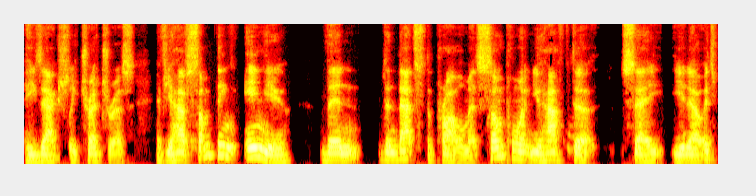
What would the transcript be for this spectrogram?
he's actually treacherous. If you have something in you, then then that's the problem. At some point, you have to say, you know, it's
